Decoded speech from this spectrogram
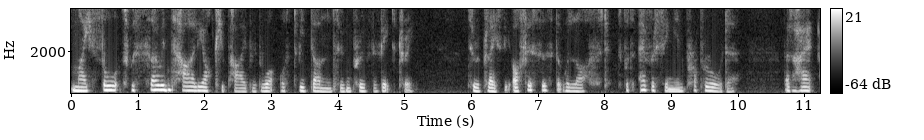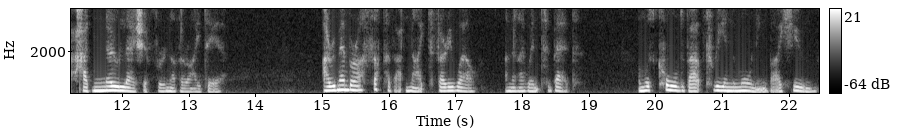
My thoughts were so entirely occupied with what was to be done to improve the victory, to replace the officers that were lost, to put everything in proper order, that I had no leisure for another idea. I remember our supper that night very well and then I went to bed and was called about three in the morning by Hume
